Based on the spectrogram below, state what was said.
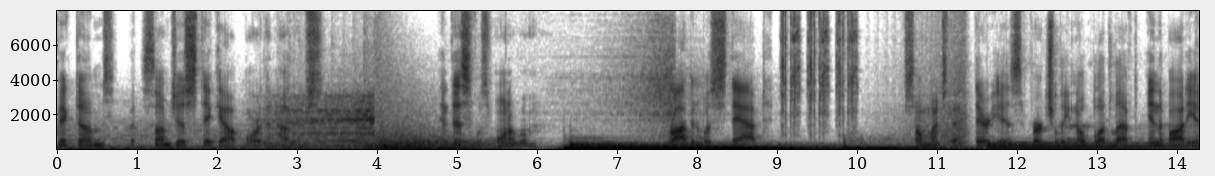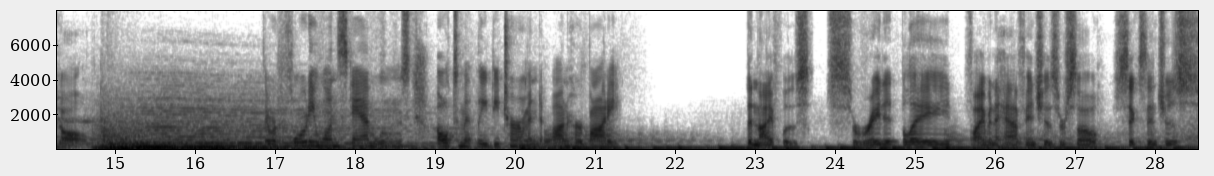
victims, but some just stick out more than others. And this was one of them. Robbin was stabbed so much that there is virtually no blood left in the body at all. There were 41 stab wounds ultimately determined on her body. The knife was serrated blade, five and a half inches or so, six inches.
